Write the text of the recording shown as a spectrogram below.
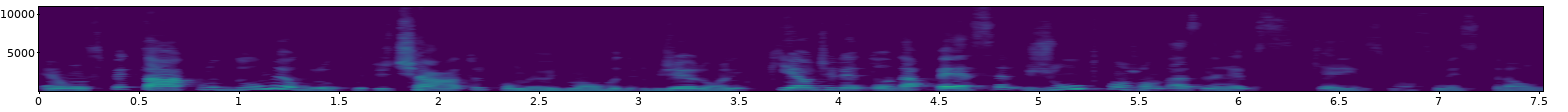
é um espetáculo do meu grupo de teatro, com meu irmão Rodrigo Jerônimo, que é o diretor da peça, junto com o João das Neves, que é esse nosso mestrão,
